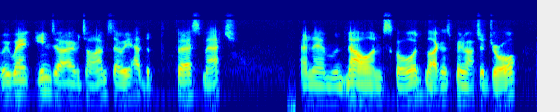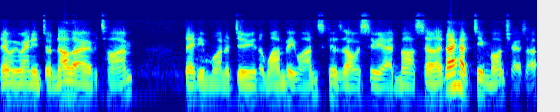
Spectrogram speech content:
we went into overtime. So we had the first match, and then no one scored. Like it was pretty much a draw. Then we went into another overtime. They didn't want to do the one v ones because obviously we had Marcelo. They had Tim Montressor,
